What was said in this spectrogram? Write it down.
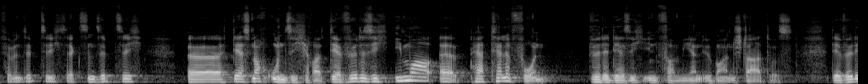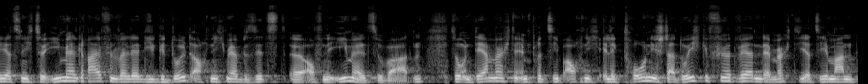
75, 76, äh, der ist noch unsicherer. Der würde sich immer äh, per Telefon würde der sich informieren über einen Status. Der würde jetzt nicht zur E-Mail greifen, weil er die Geduld auch nicht mehr besitzt, äh, auf eine E-Mail zu warten. So, und der möchte im Prinzip auch nicht elektronisch da durchgeführt werden. Der möchte jetzt jemanden,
